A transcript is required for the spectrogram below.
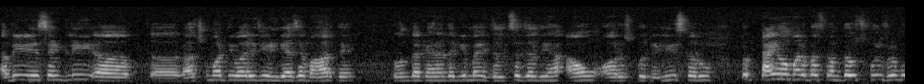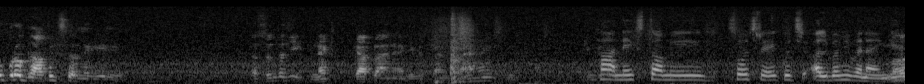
अभी रिसेंटली राजकुमार तिवारी जी इंडिया से बाहर थे। तो उनका कहना था कि मैं जल्द से जल्द यहाँ आऊँ और उसको रिलीज़ करूँ। तो टाइम हमारे पास कम था उस फुल फ्रेम को पूरा ग्राफिक्स करने के लिए। तो जी नेक्स्ट क्या प्लान है? है हाँ नेक्स्ट तो हम ये सोच रहे हैं कुछ एल्बम ही बनाएँगे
